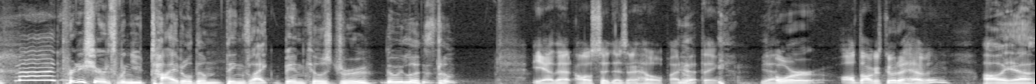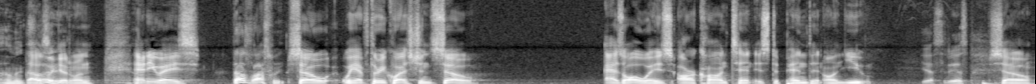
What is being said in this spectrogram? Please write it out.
Nah, Pretty sure it's when you title them things like Ben Kills Drew that we lose them. Yeah, that also doesn't help. I don't Yeah. think. Yeah. Or all dogs go to heaven. Oh, yeah. I'm That was a good one. Anyways, That was last week. so we have three questions. So, as always, our content is dependent on you. Yes, it is. So,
